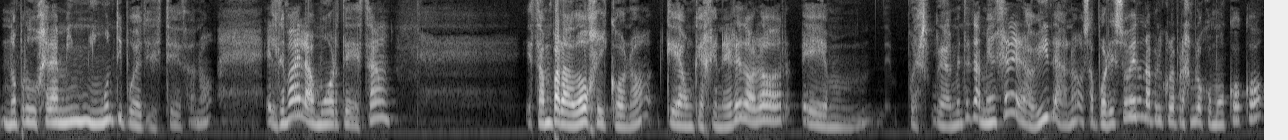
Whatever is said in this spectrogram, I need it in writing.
no produjera en mí ningún tipo de tristeza, ¿no? El tema de la muerte es tan, es tan paradójico, ¿no? Que aunque genere dolor, eh, pues realmente también genera vida, ¿no? O sea, por eso ver una película, por ejemplo, como Coco,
